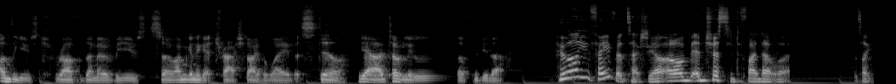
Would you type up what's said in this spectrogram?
underused rather than overused, so I'm gonna get trashed either way, but still, yeah, I'd totally love to do that. Who are your favorites? Actually, I- I'm interested to find out what. It's like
